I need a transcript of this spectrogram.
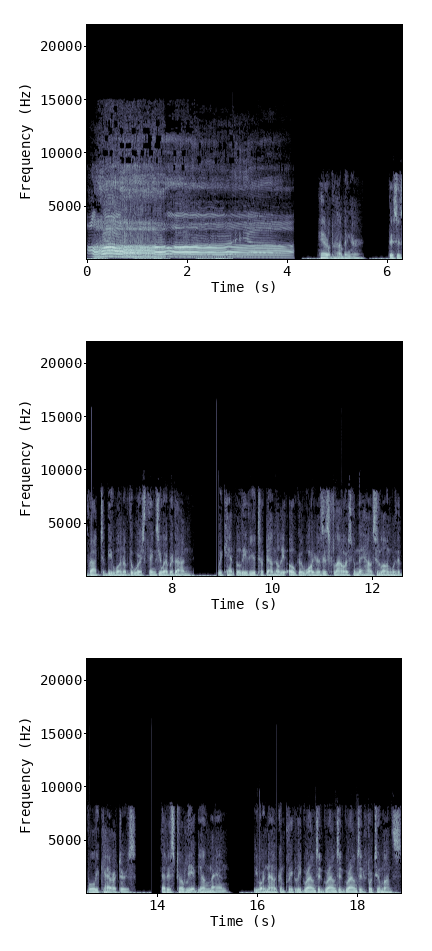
Oh! Harold Humdinger. This has got to be one of the worst things you ever done. We can't believe you took down the Lyoko warriors as flowers from the house along with the bully characters. That is totally it young man. You are now completely grounded grounded grounded for two months.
